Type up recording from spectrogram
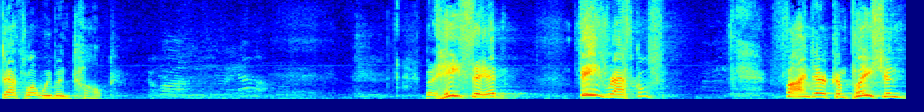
That's what we've been taught. But he said, these rascals find their completion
